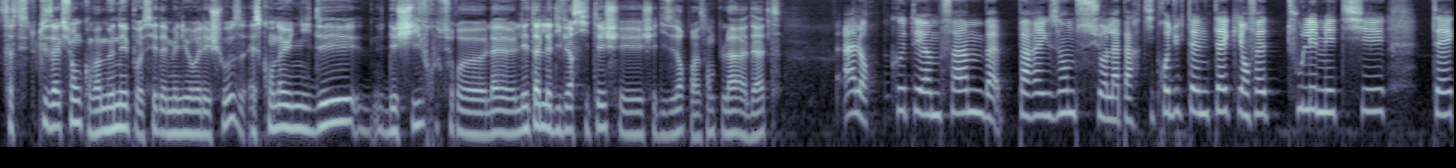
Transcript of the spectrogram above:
Ça, c'est toutes les actions qu'on va mener pour essayer d'améliorer les choses. Est-ce qu'on a une idée des chiffres sur euh, l'état de la diversité chez, chez Deezer, par exemple, là, à date? Alors, côté homme-femme, bah, par exemple, sur la partie product and tech, et en fait, tous les métiers tech,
